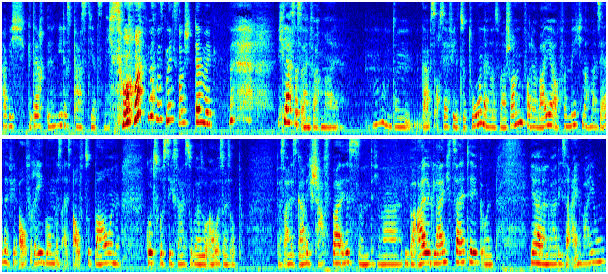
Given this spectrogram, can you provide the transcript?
habe ich gedacht, irgendwie das passt jetzt nicht so. das ist nicht so stimmig. Ich lasse es einfach mal. Und dann gab es auch sehr viel zu tun. Also es war schon vor der Weihe auch für mich nochmal sehr, sehr viel Aufregung, das alles aufzubauen. Kurzfristig sah es sogar so aus, als ob das alles gar nicht schaffbar ist. Und ich war überall gleichzeitig. Und ja, dann war diese Einweihung,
